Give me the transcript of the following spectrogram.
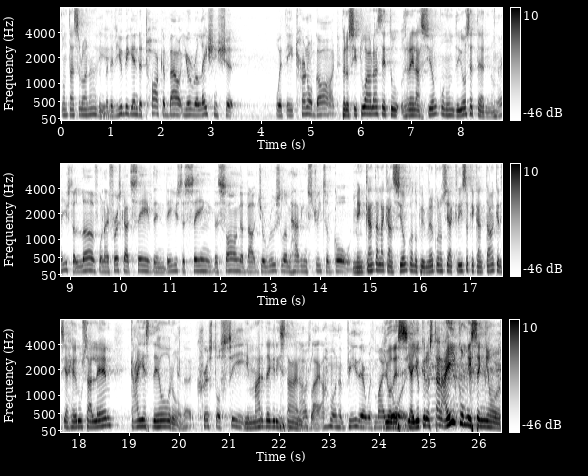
contárselo a nadie. But if you begin to talk about your relationship with the eternal God, Pero si tú hablas de tu relación con un Dios eterno, I used to love when I first got saved, and they used to sing the song about Jerusalem having streets of gold. me encanta la canción cuando primero conocí a Cristo que cantaban que decía Jerusalén, calles de oro and a crystal y mar de I cristal. was like, I'm going to be there with my Yo decía, yo quiero estar ahí con mi Señor.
